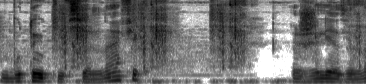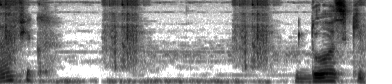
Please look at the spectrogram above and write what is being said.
Бутылки все нафиг. Железо нафиг доски,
